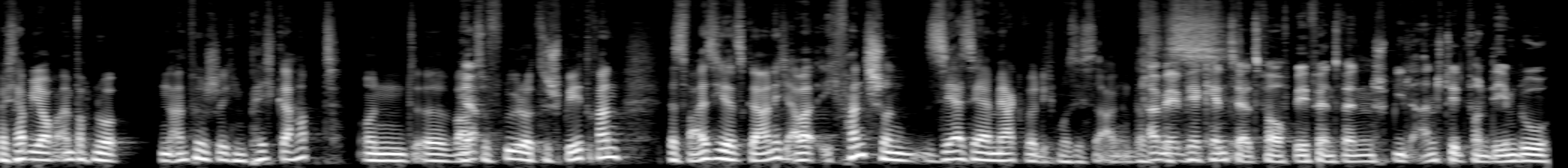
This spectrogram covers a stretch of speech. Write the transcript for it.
Vielleicht habe ich auch einfach nur in Anführungsstrichen Pech gehabt und äh, war Ja. zu früh oder zu spät dran. Das weiß ich jetzt gar nicht, aber ich fand es schon sehr, sehr merkwürdig, muss ich sagen. Das Aber wer, kennt's ja als VfB-Fans, wenn ein Spiel ansteht, von dem du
